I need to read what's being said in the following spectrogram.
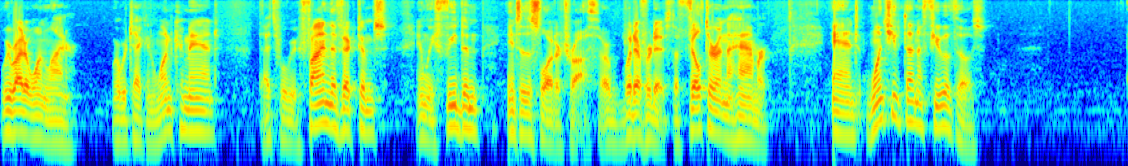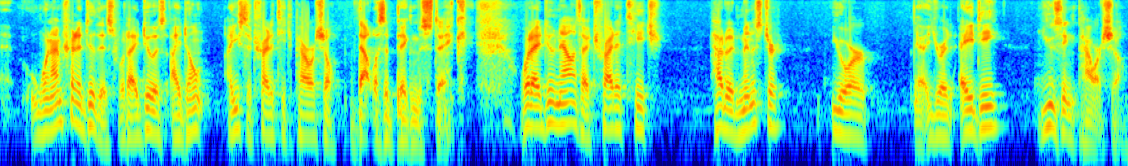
we write a one-liner where we're taking one command, that's where we find the victims, and we feed them into the slaughter trough, or whatever it is, the filter and the hammer. And once you've done a few of those, when I'm trying to do this, what I do is I don't, I used to try to teach PowerShell. That was a big mistake. What I do now is I try to teach how to administer your, uh, your AD using PowerShell.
